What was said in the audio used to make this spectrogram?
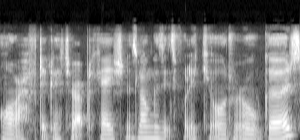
or after glitter application as long as it's fully cured we're all good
